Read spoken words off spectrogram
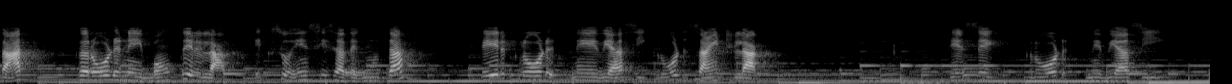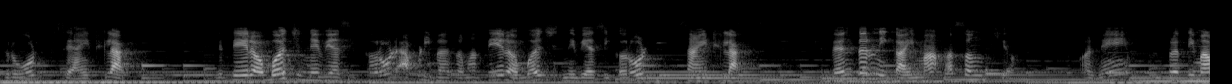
સાત કરોડ ને બોતેર લાખ એકસો એસી સાથે ગુણતા તેર કરોડ ને વ્યાસી કરોડ સાઠ લાખ. તેરસે કરોડ ને વ્યાસી કરોડ સાઠ લાખ. એટલે તેર અબજ નેવ્યાસી કરોડ આપણી ભાષામાં તેર અબજ નેવ્યાસી કરોડ સાઠ લાખ. વ્યંતર નિકાયમાં અસંખ્ય અને પ્રતિમા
